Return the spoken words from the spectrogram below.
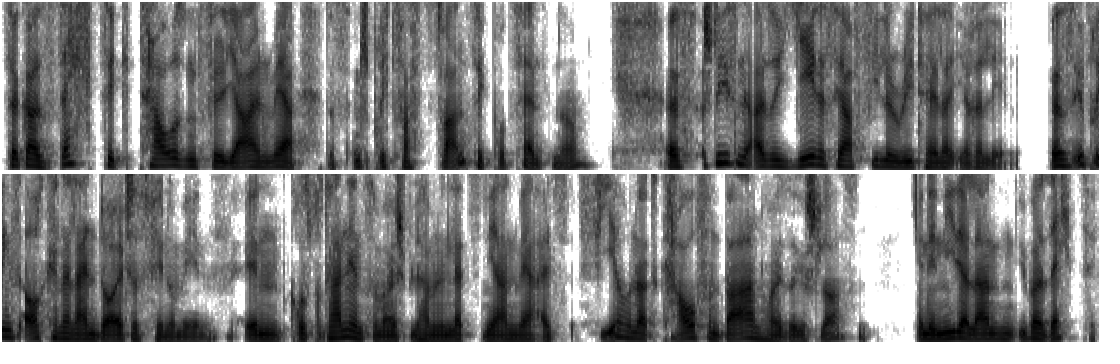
circa 60.000 Filialen mehr. Das entspricht fast 20 Prozent. Ne? Es schließen also jedes Jahr viele Retailer ihre Läden. Das ist übrigens auch kein allein deutsches Phänomen. In Großbritannien zum Beispiel haben in den letzten Jahren mehr als 400 Kauf- und Warenhäuser geschlossen. In den Niederlanden über 60.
